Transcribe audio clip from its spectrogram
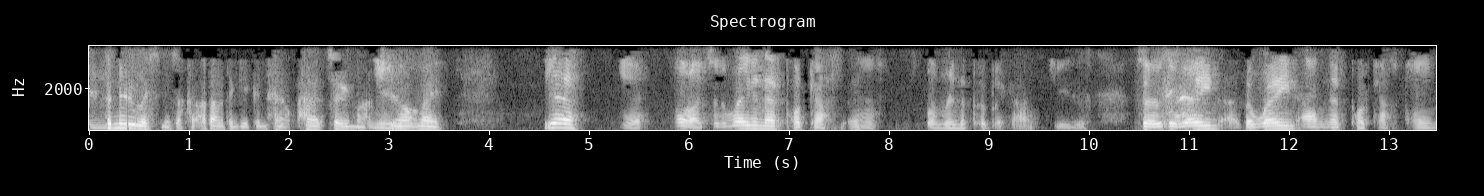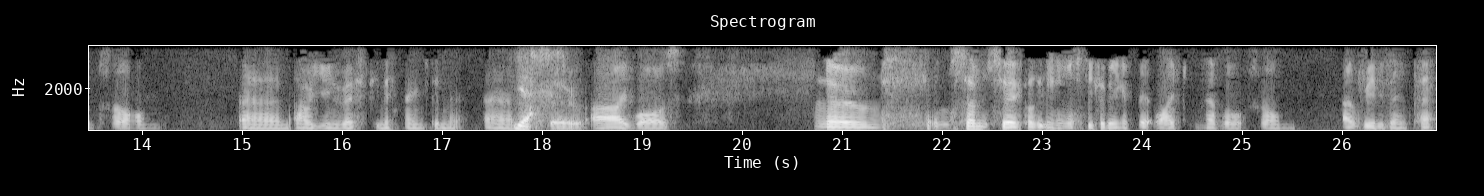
Mm. for new listeners, I don't think it can help, hurt too much. Yeah. You know what I mean? Yeah, yeah. All right. So the Wayne and Nev podcast. Uh, when we're in the public eye, Jesus. So the Wayne, the Wayne and Nev podcast came from um, our university nicknames, didn't it? Um, Yes. So I was known in some circles at university for being a bit like Neville from Auf Wiedersehen Pet,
